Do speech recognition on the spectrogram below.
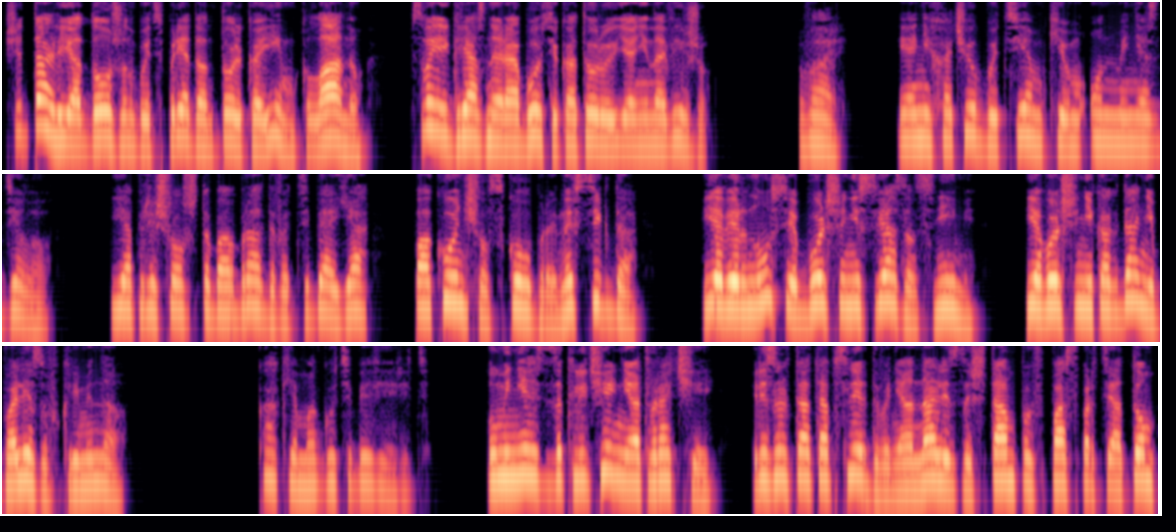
Считали, я должен быть предан только им, клану, своей грязной работе, которую я ненавижу. Варь, я не хочу быть тем, кем он меня сделал. Я пришел, чтобы обрадовать тебя. Я покончил с Коброй навсегда. Я вернулся и больше не связан с ними. Я больше никогда не полезу в криминал. Как я могу тебе верить? У меня есть заключение от врачей, результаты обследования, анализы, штампы в паспорте о том,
